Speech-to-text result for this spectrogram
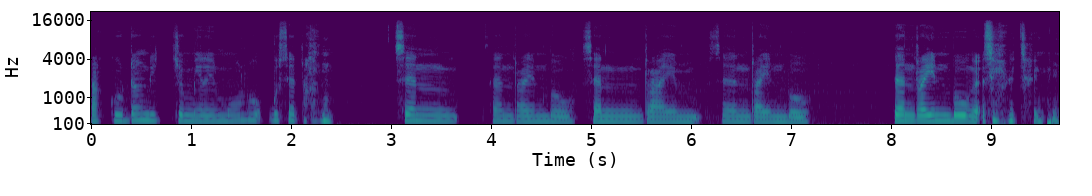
Rak gudang dicemilin mulu buset. Sen sen rainbow sen rain sen rainbow. Sen rainbow nggak sih bacanya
